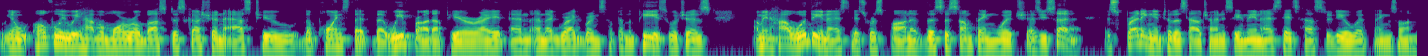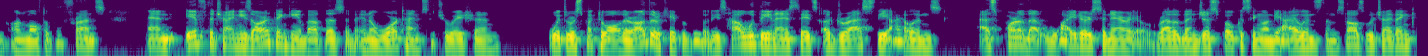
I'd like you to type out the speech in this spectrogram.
you know, hopefully we have a more robust discussion as to the points that, that we've brought up here, right? And, and that Greg brings up in the piece, which is, I mean, how would the United States respond if this is something which, as you said, is spreading into the South China Sea and the United States has to deal with things on, on multiple fronts? And if the Chinese are thinking about this in, in a wartime situation, with respect to all their other capabilities, how would the United States address the islands as part of that wider scenario rather than just focusing on the islands themselves, which I think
